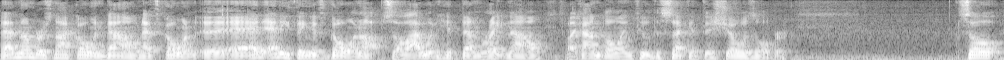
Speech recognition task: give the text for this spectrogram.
that number is not going down. That's going uh, anything is going up. So I wouldn't hit them right now like I'm going to the second this show is over. So,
